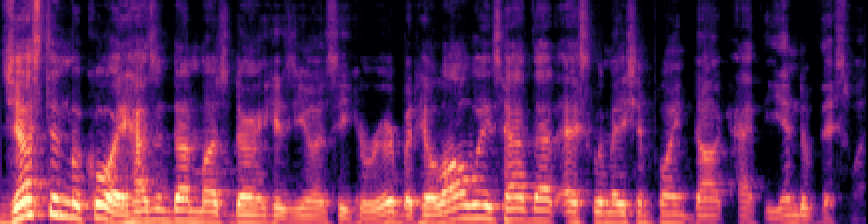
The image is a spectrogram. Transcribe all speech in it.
Justin McKoy hasn't done much during his UNC career, but he'll always have that exclamation point dunk at the end of this one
